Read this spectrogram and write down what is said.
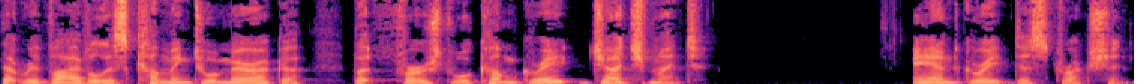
that revival is coming to America, but first will come great judgment and great destruction.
